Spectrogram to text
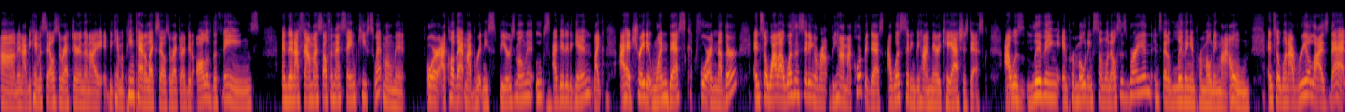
um, and I became a sales director, and then I became a pink Cadillac sales director. I did all of the things, and then I found myself in that same Keith Sweat moment, or I call that my Britney Spears moment. Oops, mm. I did it again. Like I had traded one desk for another, and so while I wasn't sitting around behind my corporate desk, I was sitting behind Mary Kay Ash's desk. I mm. was living and promoting someone else's brand instead of living and promoting my own. And so when I realized that,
